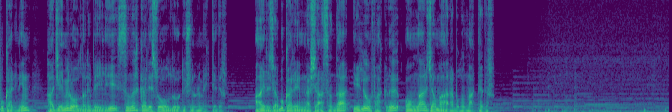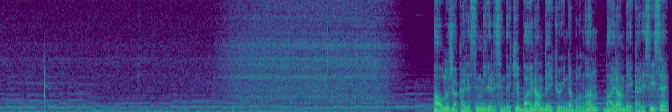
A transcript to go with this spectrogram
bu kalenin Hacı Emiroğulları Beyliği sınır kalesi olduğu düşünülmektedir. Ayrıca bu kalenin aşağısında irili ufaklı onlarca mağara bulunmaktadır. Avluca Kalesi'nin ilerisindeki Bayram Bey köyünde bulunan Bayram Bey Kalesi ise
